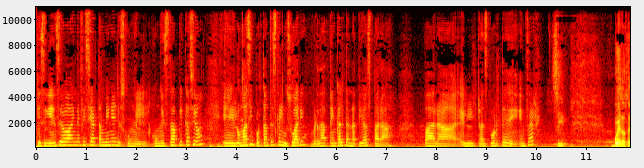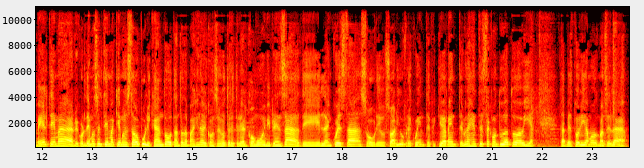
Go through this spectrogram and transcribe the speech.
que si bien se va a beneficiar también ellos con el con esta aplicación, eh, lo más importante es que el usuario, ¿verdad?, tenga alternativas para para el transporte en ferry. Sí. Bueno, también el tema, recordemos el tema que hemos estado publicando tanto en la página del Consejo Territorial como en mi prensa de la encuesta sobre usuario frecuente. Efectivamente, alguna gente está con duda todavía. Tal vez podríamos, Marcela,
